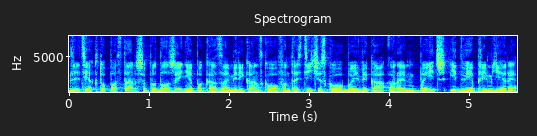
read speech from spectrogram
Для тех, кто постарше, продолжение показа американского фантастического боевика «Рэмпейдж» и две премьеры.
